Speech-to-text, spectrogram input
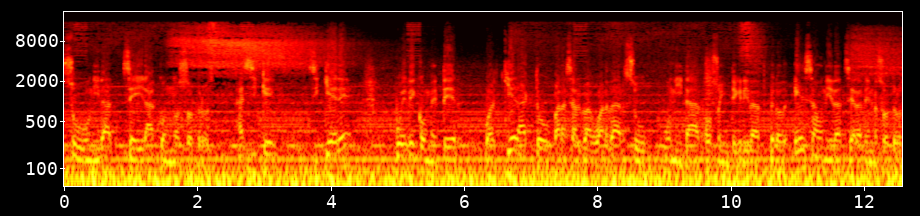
su unidad se irá con nosotros. Así que, si quiere, puede cometer cualquier acto para salvaguardar su unidad o su integridad, pero esa unidad será de nosotros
